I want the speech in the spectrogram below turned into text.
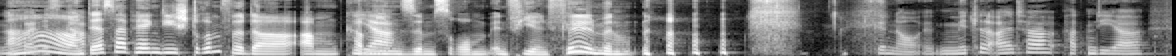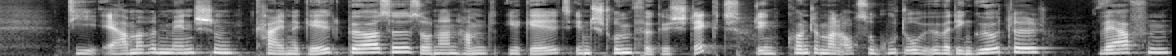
Ne, ah, und deshalb hängen die Strümpfe da am Kaminsims ja. rum in vielen Filmen. Genau. genau. Im Mittelalter hatten die ja die ärmeren Menschen keine Geldbörse, sondern haben ihr Geld in Strümpfe gesteckt. Den konnte man auch so gut über den Gürtel werfen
